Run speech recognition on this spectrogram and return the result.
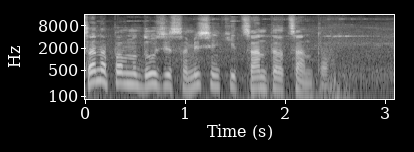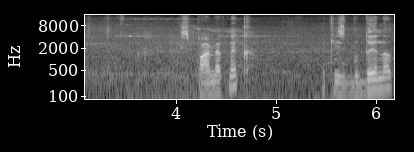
Це, напевно, друзі, самісінький центр центра. Якийсь пам'ятник, якийсь будинок.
